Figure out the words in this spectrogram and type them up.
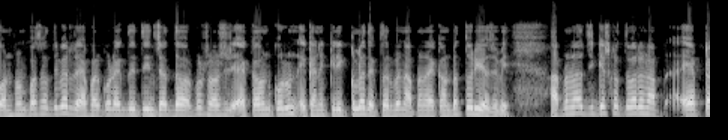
কনফার্ম পাসওয়ার্ড দিবেন রেফার করে এক, দুই, তিন, চার দেওয়ার পর সরাসরি অ্যাকাউন্ট করুন। এখানে ক্লিক করলে দেখতে পারবেন আপনার অ্যাকাউন্টটা তৈরি হয়ে যাবে। আপনারা জিজ্ঞেস করতে পারেন অ্যাপটা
